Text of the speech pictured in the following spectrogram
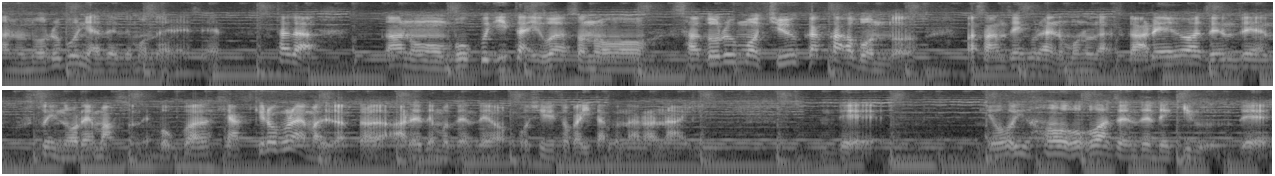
あの乗る分には全然問題ないですね。ただあの僕自体はそのサドルも中華カーボンの、まあ、3000ぐらいのものなんですがあれは全然普通に乗れますね。僕は100キロぐらいまでだったらあれでも全然お尻とか痛くならない。んで乗用は全然できるんで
